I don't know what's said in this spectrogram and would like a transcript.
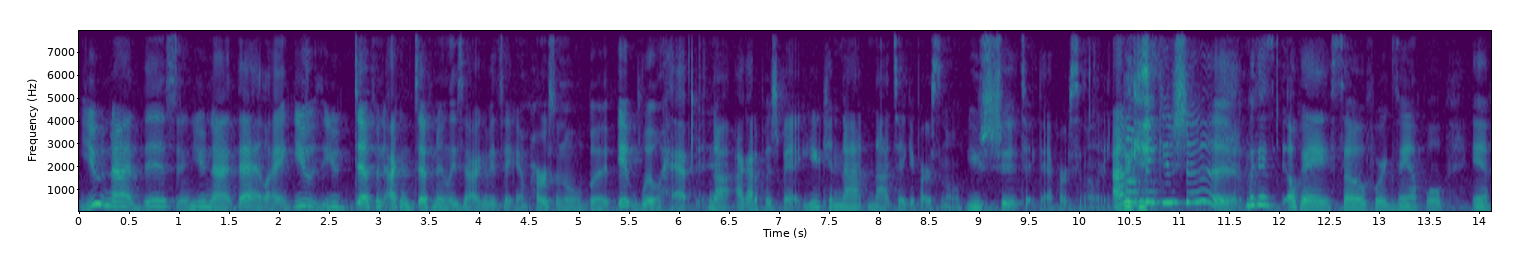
you not this and you not that. Like you, you definitely. I can definitely say I can be taken personal, but it will happen. Nah, I gotta push back. You cannot not take it personal. You should take that personally. I don't Because- think you should. Because okay, so for example, if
